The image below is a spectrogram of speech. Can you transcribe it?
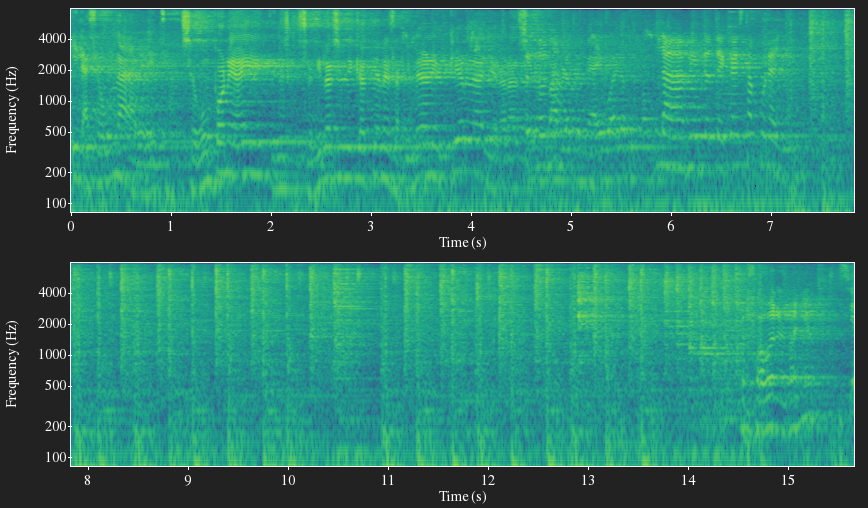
y la segunda a la derecha. Según pone ahí, tienes que seguir las indicaciones. La primera a la izquierda llegarás a... Pablo, que me da igual lo que La biblioteca está por allí. Por favor, el baño. Sí,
